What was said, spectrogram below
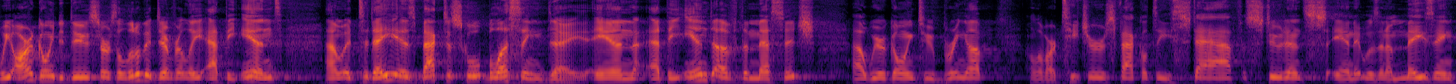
we are going to do service a little bit differently at the end. Um, today is Back to School Blessing Day, and at the end of the message, uh, we're going to bring up all of our teachers, faculty, staff, students, and it was an amazing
